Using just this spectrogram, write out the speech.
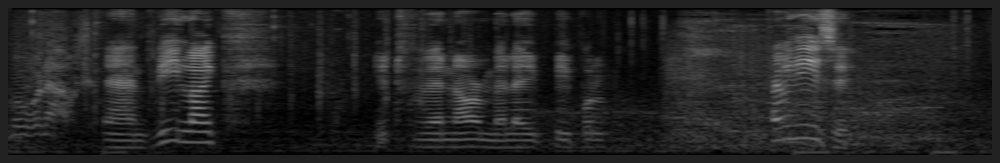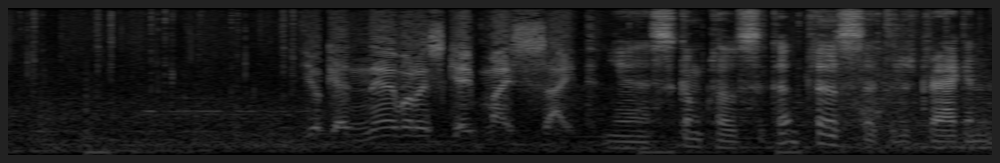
Moving out. And we like it when our melee people have it easy. You can never escape my sight. Yes, come closer, come closer to the dragon.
